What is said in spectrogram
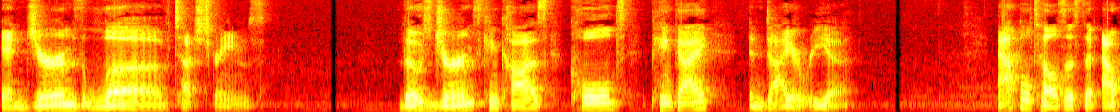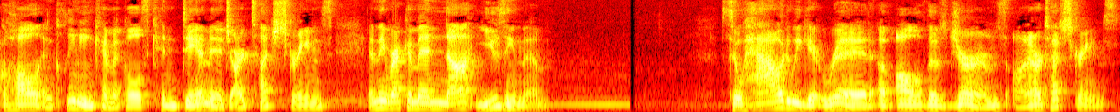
And germs love touchscreens. Those germs can cause colds, pink eye, and diarrhea. Apple tells us that alcohol and cleaning chemicals can damage our touchscreens, and they recommend not using them. So, how do we get rid of all of those germs on our touchscreens?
